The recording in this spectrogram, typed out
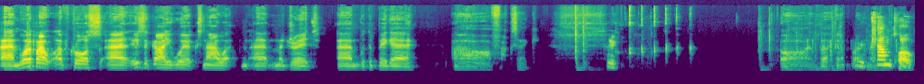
Um, what about, of course, uh, who's the guy who works now at uh, Madrid um, with the big air. Oh, fuck's sake. Oh, that's gonna bug me. Campo.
